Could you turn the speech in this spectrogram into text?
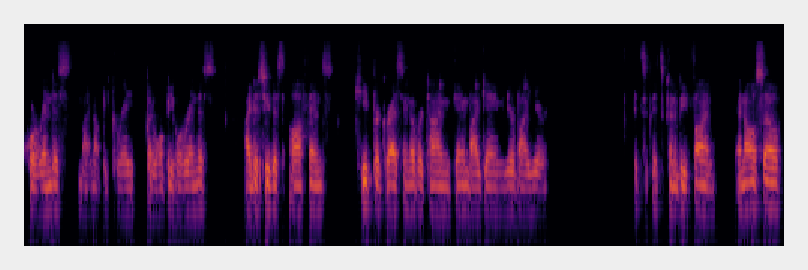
horrendous. Might not be great, but it won't be horrendous. I just see this offense keep progressing over time, game by game, year by year. It's it's going to be fun. And also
